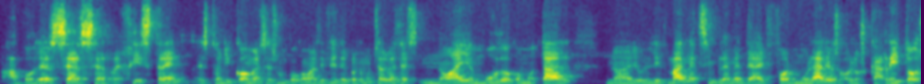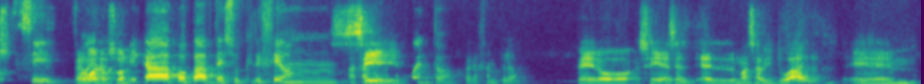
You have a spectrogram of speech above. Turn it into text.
a poder ser se registren. Esto en e-commerce es un poco más difícil porque muchas veces no hay embudo como tal, no hay un lead magnet, simplemente hay formularios o los carritos. Sí, pero bueno, son... pop-up de suscripción a sí, descuento, por ejemplo. Pero sí, es el, más habitual. Em,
